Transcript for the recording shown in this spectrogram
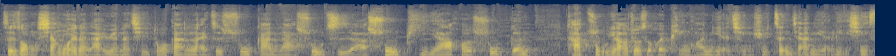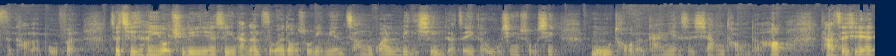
这种香味的来源呢，其实多干来自树干啊、树枝啊、树皮啊或者树根。它主要就是会平缓你的情绪，增加你的理性思考的部分。这其实很有趣的一件事情，它跟紫微斗数里面掌管理性的这个五行属性木头的概念是相同的哈。它这些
